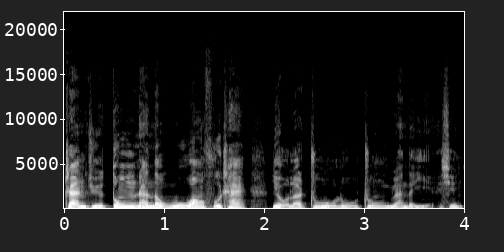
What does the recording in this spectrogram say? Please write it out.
占据东南的吴王夫差有了逐鹿中原的野心。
